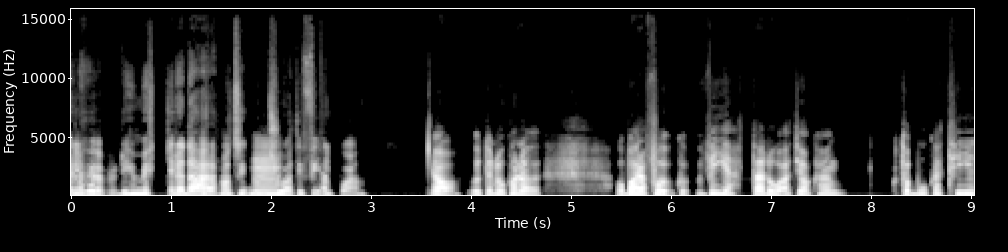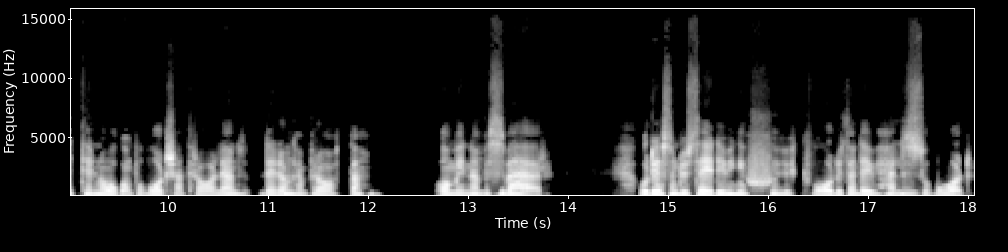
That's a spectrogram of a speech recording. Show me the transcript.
Eller hur? Det är ju mycket det där, att man mm. tror att det är fel på en. Ja, utan då kunna och bara få veta då att jag kan ta, boka tid till någon på vårdcentralen där jag mm. kan prata om mina mm. besvär. Och det som du säger, det är ju ingen sjukvård utan det är ju mm. hälsovård.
